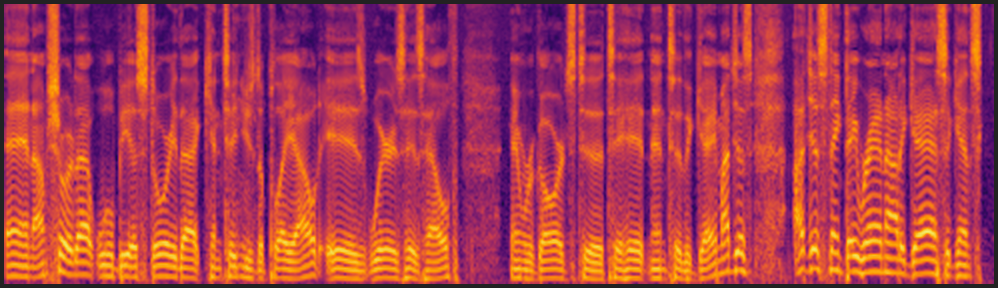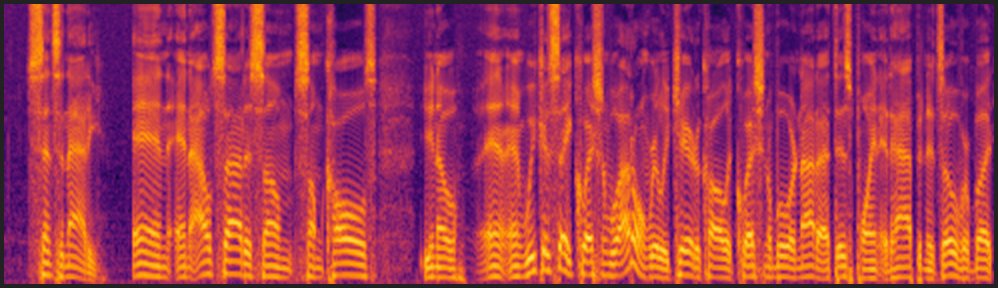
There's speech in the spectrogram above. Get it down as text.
And I'm sure that will be a story that continues to play out. Is where's his health in regards to to hitting into the game? I just I just think they ran out of gas against Cincinnati, and and outside of some some calls you know, and, and we could say questionable. I don't really care to call it questionable or not at this point. It happened, it's over. But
